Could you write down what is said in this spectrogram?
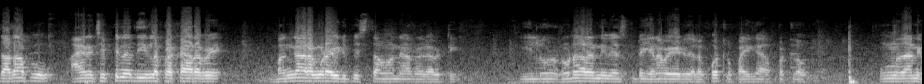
దాదాపు ఆయన చెప్పిన దీనిల ప్రకారమే బంగారం కూడా ఇడిపిస్తామన్నారు కాబట్టి వీళ్ళు రుణాలన్నీ వేసుకుంటే ఎనభై ఏడు వేల కోట్లు పైగా అప్పట్లో ఉన్నదాన్ని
